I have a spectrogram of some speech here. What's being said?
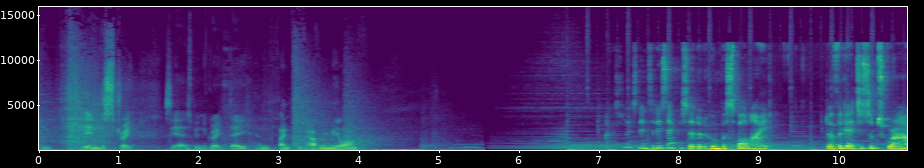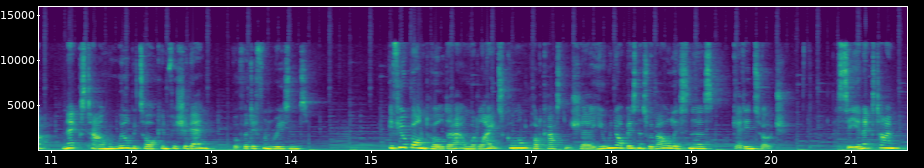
into the industry. So yeah, it's been a great day, and thank you for having me along. Thanks for listening to this episode of the Humber Spotlight. Don't forget to subscribe. Next time we will be talking fish again, but for different reasons. If you're a bondholder and would like to come on the podcast and share you and your business with our listeners, get in touch. See you next time.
